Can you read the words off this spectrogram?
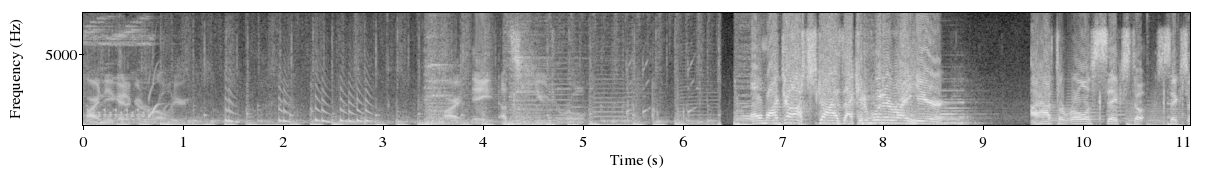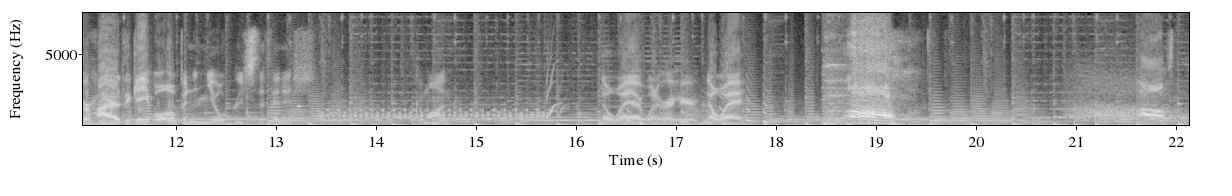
Alright, I need to get a good roll here. Alright, eight. That's a huge roll. Oh my gosh, guys! I can win it right here! I have to roll a six, to, six or higher. The gate will open and you'll reach the finish. Come on. No way, I win it right here. No way. Oh! Oh,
